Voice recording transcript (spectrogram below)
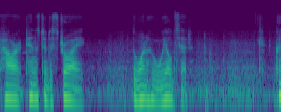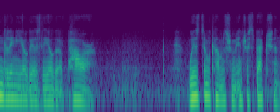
power tends to destroy the one who wields it. Kundalini Yoga is the yoga of power. Wisdom comes from introspection,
